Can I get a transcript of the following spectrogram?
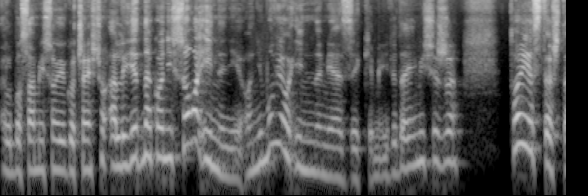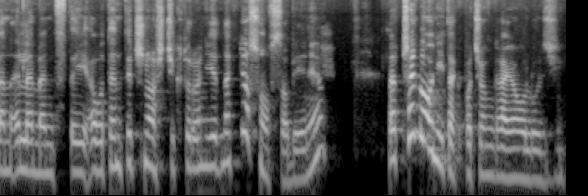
albo sami są jego częścią, ale jednak oni są inni, oni mówią innym językiem i wydaje mi się, że to jest też ten element tej autentyczności, którą oni jednak niosą w sobie, nie? Dlaczego oni tak pociągają ludzi?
